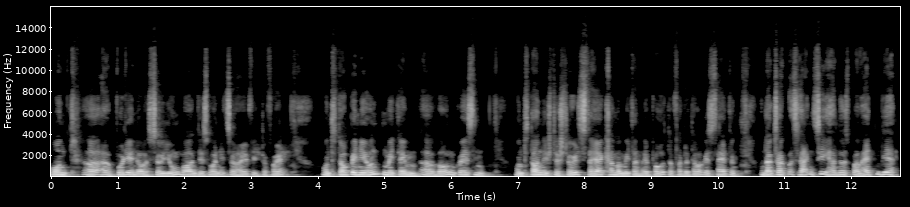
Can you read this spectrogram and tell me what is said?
Und äh, obwohl ich noch so jung war, und das war nicht so häufig der Fall, Und da bin ich unten mit dem äh, Wagen gewesen und dann ist der Stolz dahergekommen mit einem Reporter von der Tageszeitung und hat gesagt, was sagen Sie, Herr Nussbaum, hätten wir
